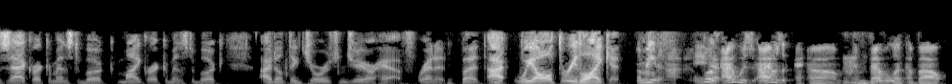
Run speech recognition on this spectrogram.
Zach recommends the book. Mike recommends the book. I don't think George and Jr. have read it, but I we all three like it. I mean, I- look, I was I was um, ambivalent about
